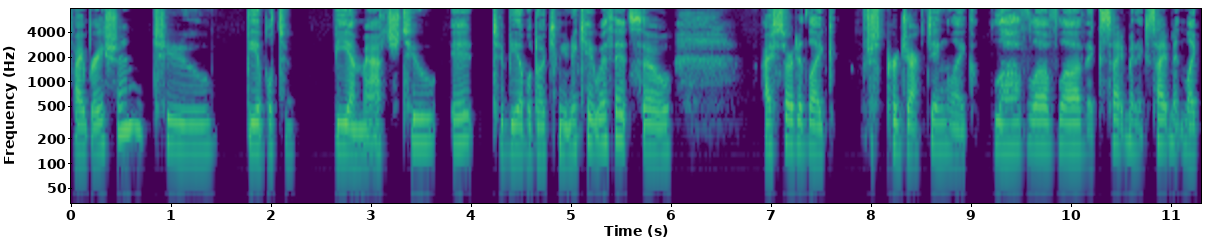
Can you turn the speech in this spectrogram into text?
vibration to be able to be a match to it, to be able to communicate with it. So I started like just projecting like love, love, love, excitement, excitement, like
